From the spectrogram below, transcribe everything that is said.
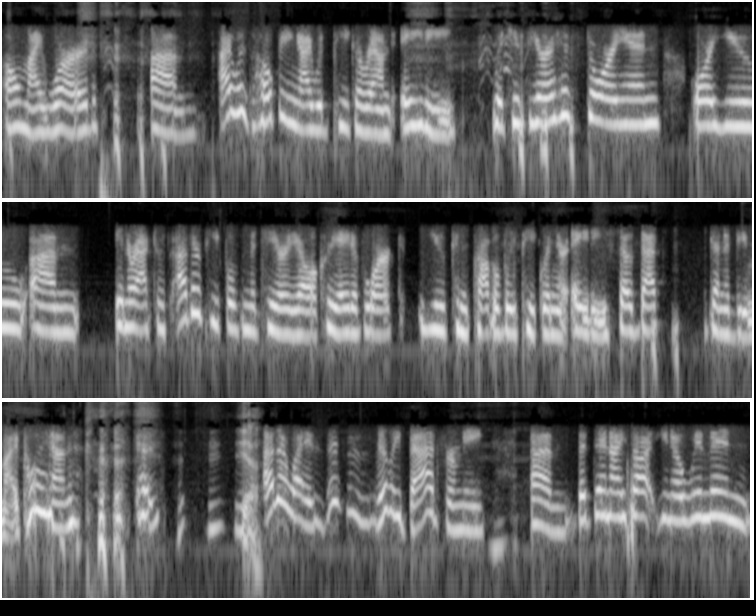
Oh my word! Um, I was hoping I would peak around 80. Which, if you're a historian or you um, interact with other people's material, creative work, you can probably peak when you're 80. So that's going to be my plan. because Yeah. otherwise this is really bad for me um but then i thought you know women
